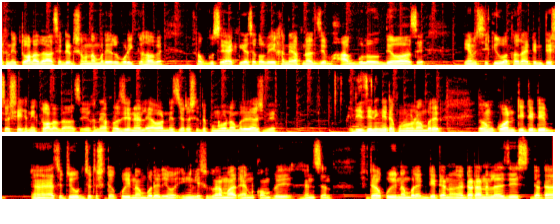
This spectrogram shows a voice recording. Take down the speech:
এখানে একটু আলাদা আছে, দেড়শো নম্বরের পরীক্ষা হবে সব কিছু একই আছে। তবে এখানে আপনার যে ভাগগুলো দেওয়া আছে এমসি কিউ অর্থাৎ রাইটিং টেস্টটা সেখানে একটু আলাদা আছে। এখানে আপনার জেনারেল অ্যাওয়ারনেস যেটা, সেটা পনেরো নম্বরের আসবে রিজনিং এটা পনেরো নম্বরের এবং কোয়ান্টিটেটিভ অ্যাটিটিউড যেটা, সেটা কুড়ি নম্বরের এবং ইংলিশ গ্রামার অ্যান্ড কম্প্রিহেনশন সেটা কুড়ি নম্বরের data data analysis data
